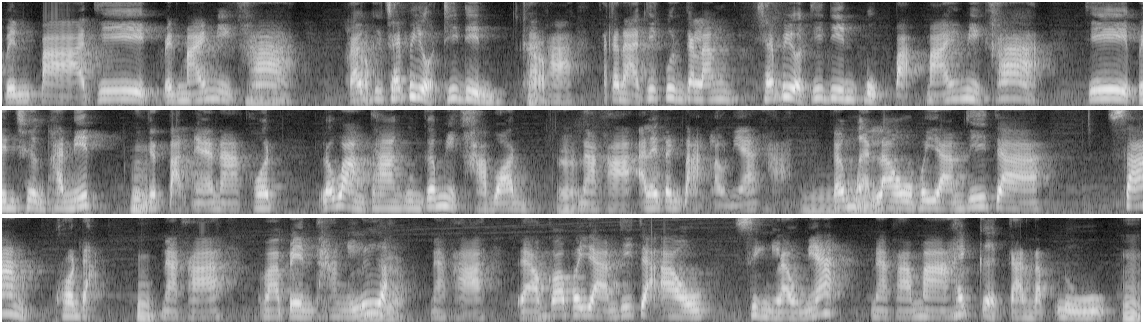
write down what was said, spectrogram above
เป็นป่าที่เป็นไม้มีค่าครับก็คือใช้ประโยชน์ที่ดินนะคะแต่ขณะที่คุณกำลังใช้ประโยชน์ที่ดินปลูกป่าไม้มีค่า ที่เป็นเชิงพาณิชย์ คุณจะตัดในอนาคต ระหว่างทางคุณก็มีคาร์บอนอะนะคะ อะไรต่างๆ เหล่านี้ค่ะอืมก็เหมือนเราพยายามที่จะสร้าง Product อืมนะคะ มาเป็นทางเลือกเลือกนะคะ แล้วก็พยายามที่จะเอาสิ่งเหล่านี้นะคะมาให้เกิดการรับรู้อืม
